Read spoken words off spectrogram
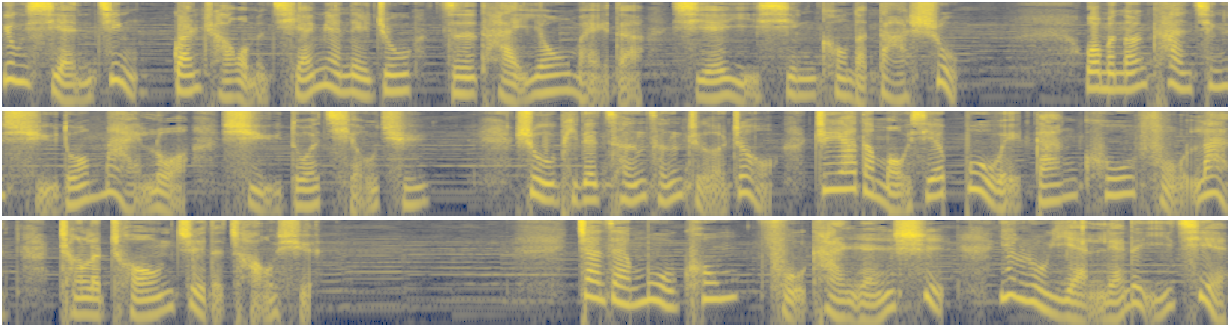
用显镜观察我们前面那株姿态优美的斜倚星空的大树，我们能看清许多脉络，许多球曲，树皮的层层褶皱，枝丫的某些部位干枯腐烂，成了重置的巢穴。站在目空俯瞰人世，映入眼帘的一切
